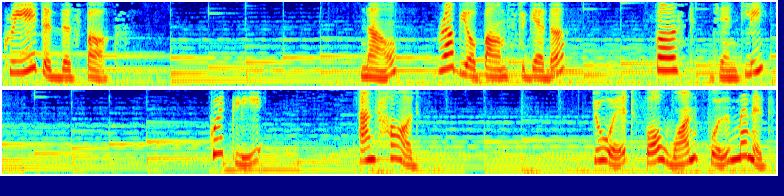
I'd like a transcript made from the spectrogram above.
created the sparks. Now, rub your palms together. First gently, quickly and hard. Do it for one full minute.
